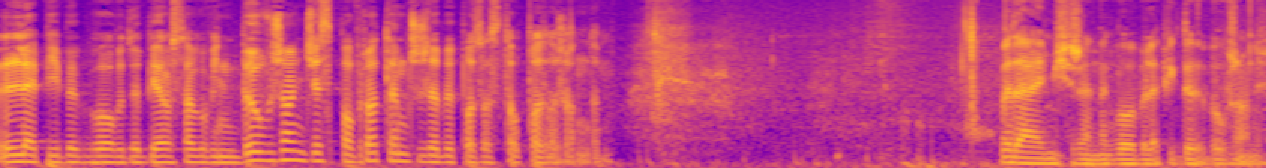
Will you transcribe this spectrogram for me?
lepiej by było, gdyby Jarosław Gowin był w rządzie z powrotem, czy żeby pozostał poza rządem? Wydaje mi się, że jednak byłoby lepiej, gdyby był w rządzie.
